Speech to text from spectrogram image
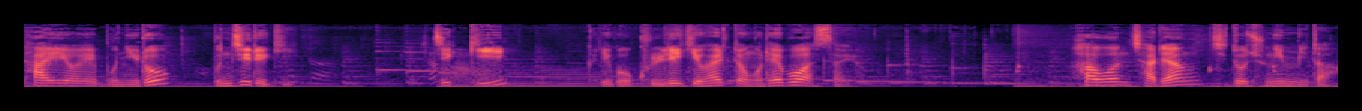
타이어의 무늬로 문지르기, 찍기, 그리고 굴리기 활동을 해보았어요. 하원 차량 지도 중입니다.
